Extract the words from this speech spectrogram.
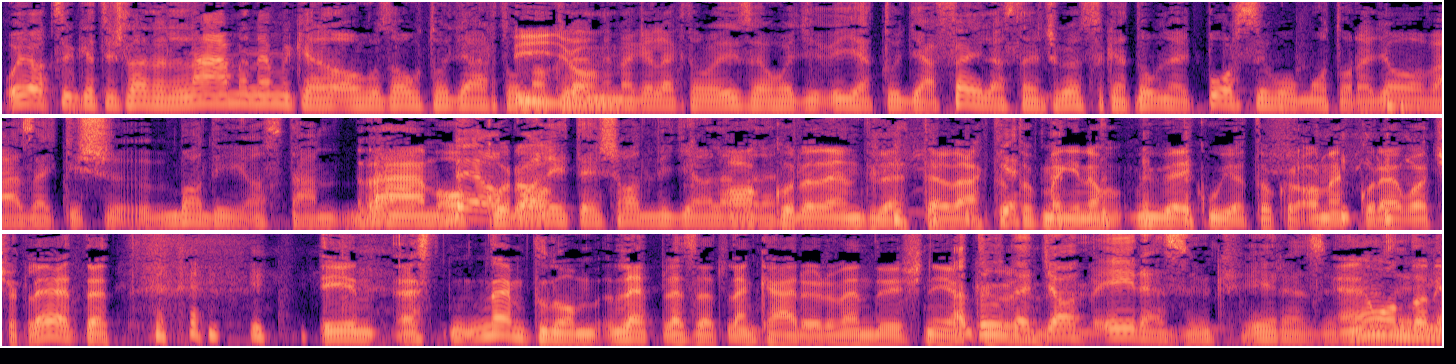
olyan cikket is lehet, hogy lám, nem kell ahhoz autógyártónak Így van. lenni, meg elektrolíze, hogy ilyet tudjál fejleszteni, csak össze kell dobni egy porszívó motor, egy alváz, egy kis body, aztán be, Lám, be akkora- a palit, és hadd vigye a levelet. Akkor a lendülettel vágtatok megint a művelykújatokra, amekkorával csak lehetett. Én ezt nem tudom leplezetlen kárörvendő és Hát nélkül tudod, egy, ja, érezzük, érezzük. elmondani,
